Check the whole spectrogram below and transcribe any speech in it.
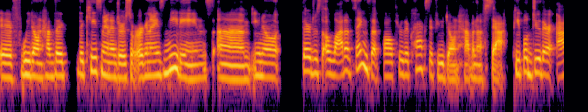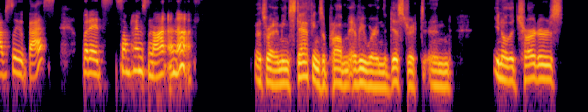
if we don't have the the case managers to organize meetings, um, you know, there are just a lot of things that fall through the cracks if you don't have enough staff. People do their absolute best, but it's sometimes not enough. That's right. I mean, staffing's a problem everywhere in the district. And, you know, the charters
